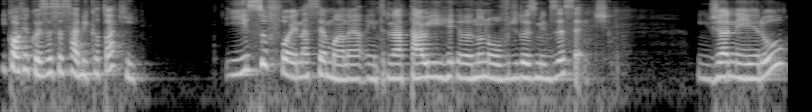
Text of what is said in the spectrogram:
E qualquer coisa você sabe que eu tô aqui. E isso foi na semana entre Natal e Ano Novo de 2017. Em janeiro,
